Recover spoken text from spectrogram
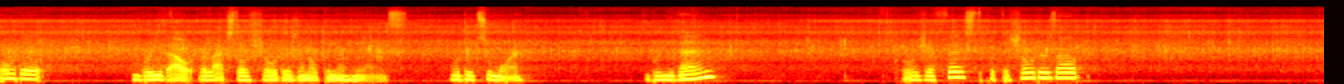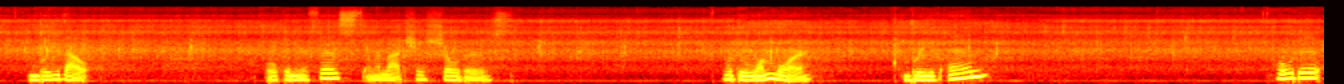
Hold it. Breathe out, relax those shoulders, and open your hands. We'll do two more. Breathe in. Close your fist, put the shoulders up. And breathe out. Open your fist and relax your shoulders. We'll do one more. Breathe in. Hold it.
